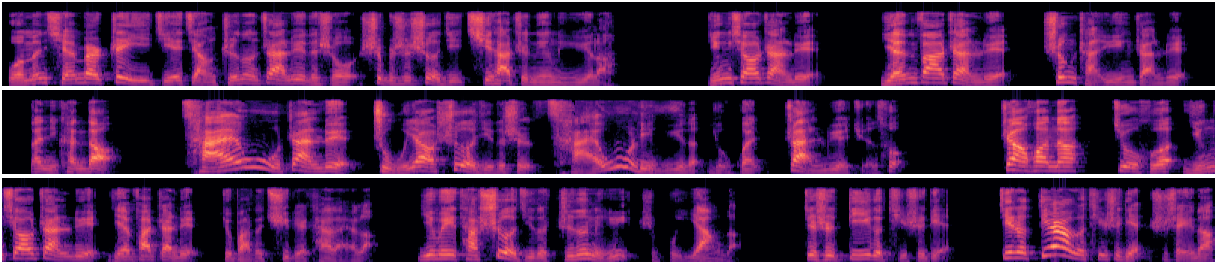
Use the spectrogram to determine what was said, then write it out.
我们前边这一节讲职能战略的时候，是不是涉及其他职能领域了？营销战略、研发战略、生产运营战略。那你看到财务战略主要涉及的是财务领域的有关战略决策，这样的话呢，就和营销战略、研发战略就把它区别开来了，因为它涉及的职能领域是不一样的。这是第一个提示点。接着第二个提示点是谁呢？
